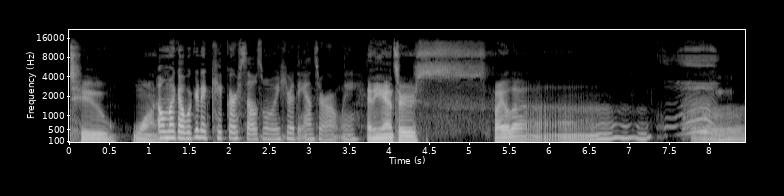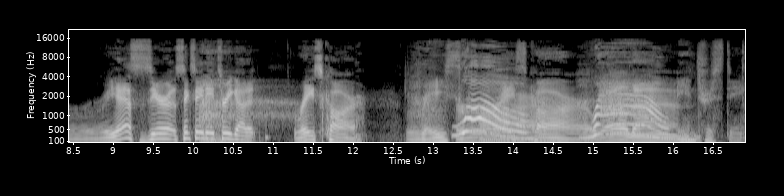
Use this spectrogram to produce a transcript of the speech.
two, one. Oh my god, we're gonna kick ourselves when we hear the answer, aren't we? Any answers, Viola? Yes, zero six eight eight three got it. Race car. Race. Whoa! Race car. Well Wow. done. Interesting.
